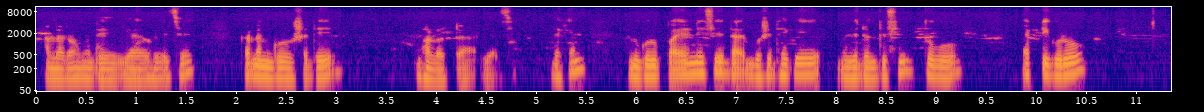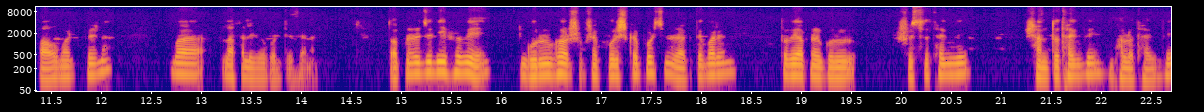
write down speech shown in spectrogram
আল্লাহ রহমতে ইয়া হয়েছে। কারণ আমি গরুর সাথে ভালো একটা ইয়ে আছে। দেখেন, আমি গরু পায়ের নিচে বসে থেকে মেঝে ডলতেছি তবুও একটি গরু পাও মারবে না বা লাফালাফিও করতেছে না। তো আপনারা যদি এভাবে গরুর ঘর সবসময় পরিষ্কার পরিচ্ছন্ন রাখতে পারেন, তবে আপনার গরু সুস্থ থাকবে, শান্ত থাকবে, ভালো থাকবে।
